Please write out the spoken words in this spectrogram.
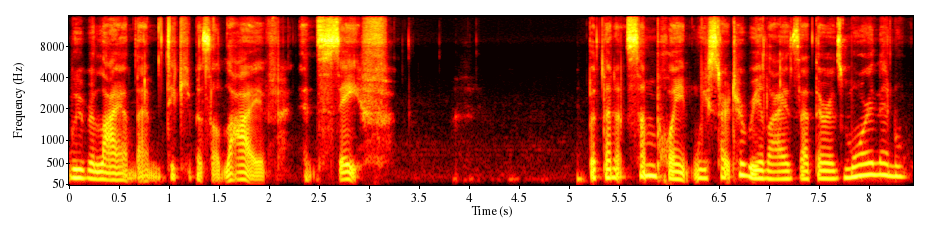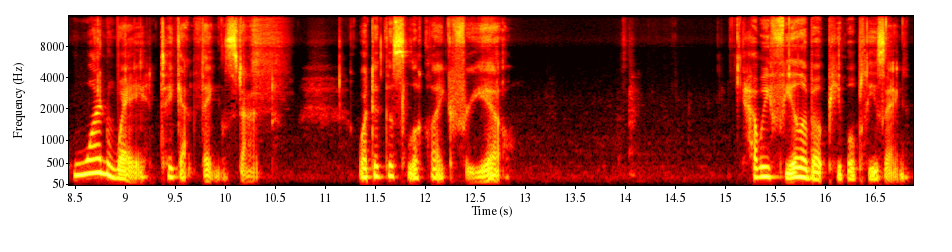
we rely on them to keep us alive and safe. But then at some point, we start to realize that there is more than one way to get things done. What did this look like for you? How we feel about people pleasing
